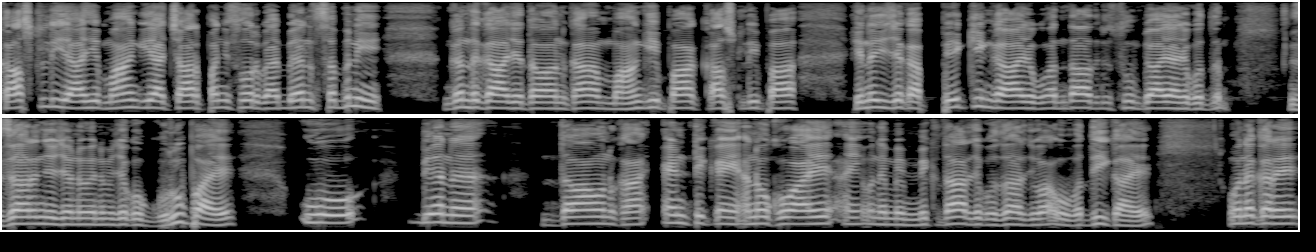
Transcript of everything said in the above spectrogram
कास्टली आहे हीअ महांगी आहे, चारि पंज सौ रुपया, ॿियनि सभिनी गंदगाह जे दवाउनि खां महांगी पा, कास्टली पा। हिन जी जेका पैकिंग आहे अंदाज़ ॾिसूं पिया या जेको जो जेको ग्रुप आहे, उहो ॿियनि दवाउनि खां एंटिक अनोखो आहे ऐं उन में ज़हर जो आहे उन करे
